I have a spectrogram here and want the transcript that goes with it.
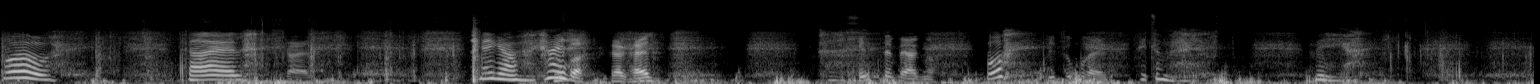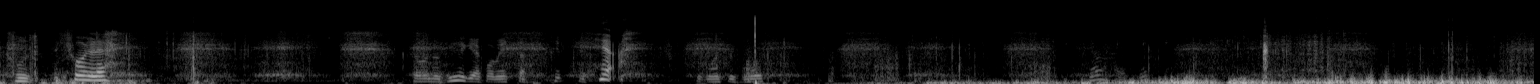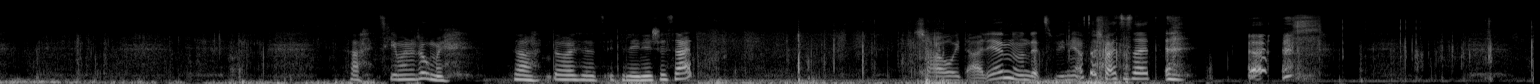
Wow. Geil. Geil. Mega. Geil. Super, ja geil. Kennst du den Berg noch? Wo? Die Zumreil. Wie zum Beispiel. Mega. Cool. Voll. Da haben wir noch viel gehen, paar Meter. Ja. Ich mach das los. Ja, So, jetzt gehen wir nicht um. So, da ist jetzt italienische Seite. Ciao Italien und jetzt bin ich auf der Schweizer Seite.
